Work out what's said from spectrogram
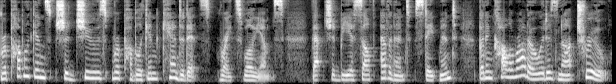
Republicans should choose Republican candidates, writes Williams. That should be a self evident statement, but in Colorado it is not true.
